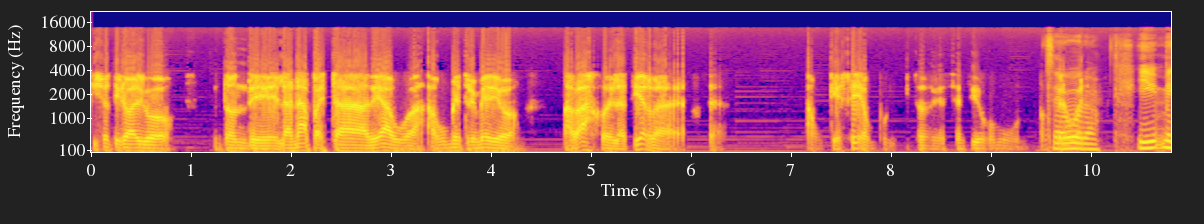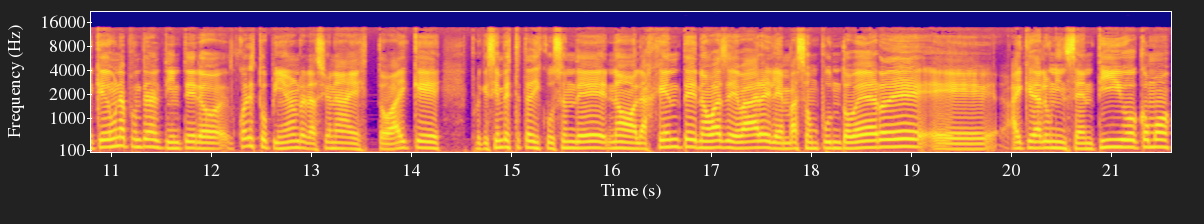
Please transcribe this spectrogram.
si yo tiro algo donde la napa está de agua a un metro y medio abajo de la tierra, aunque sea un poquito esto es sentido común. Seguro. Y me quedó una pregunta en el tintero. ¿Cuál es tu opinión en relación a esto? Hay que, porque siempre está esta discusión de, no, la gente no va a llevar el envase a un punto verde, eh, hay que darle un incentivo. ¿Cómo,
